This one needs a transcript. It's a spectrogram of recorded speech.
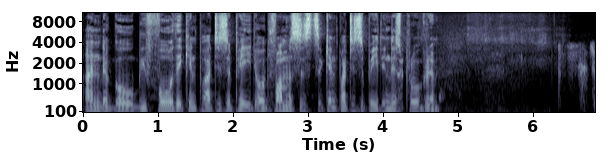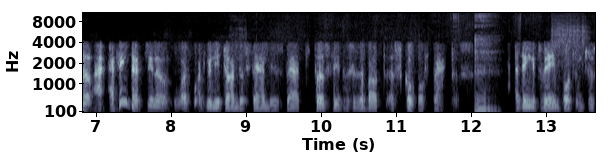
undergo before they can participate or pharmacists can participate in this program. So I, I think that, you know, what, what we need to understand is that, firstly, this is about a scope of practice. I think it's very important to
